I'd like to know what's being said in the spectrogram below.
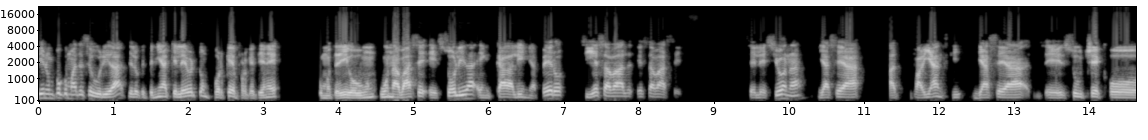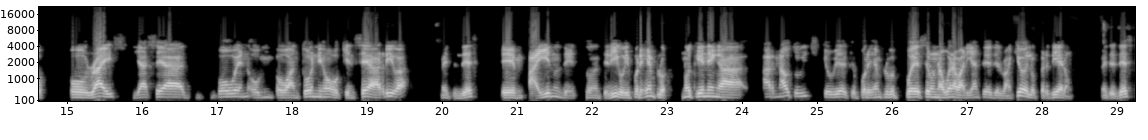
tiene un poco más de seguridad de lo que tenía que el Everton. ¿Por qué? Porque tiene, como te digo, un, una base eh, sólida en cada línea. Pero si esa, esa base se lesiona, ya sea a Fabianski, ya sea eh, Suchek o, o Rice, ya sea Bowen o, Antonio o quien sea arriba, ¿me entendés? Eh, ahí es donde, donde te digo. Y por ejemplo, no tienen a Arnautovic, que, hubiera, que por ejemplo puede ser una buena variante desde el banquillo, y lo perdieron, ¿me entendés?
